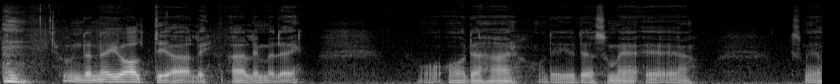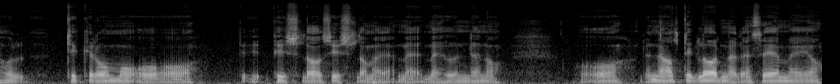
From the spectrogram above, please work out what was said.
Hunden är ju alltid ärlig, ärlig med dig. Och, och det här, och det är ju det som, är, är som jag tycker om och, och pyssla och syssla med, med, med hunden. Och, och, den är alltid glad när den ser mig och,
